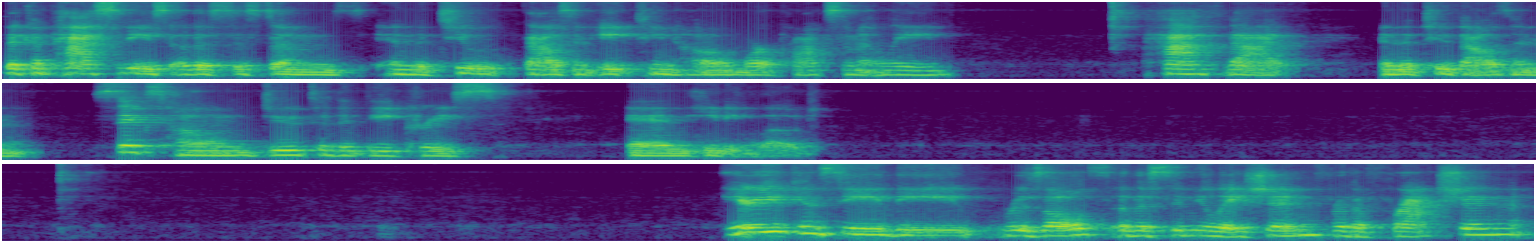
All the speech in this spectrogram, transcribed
The capacities of the systems in the 2018 home were approximately half that in the 2006 home due to the decrease in heating load. Here you can see the results of the simulation for the fraction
